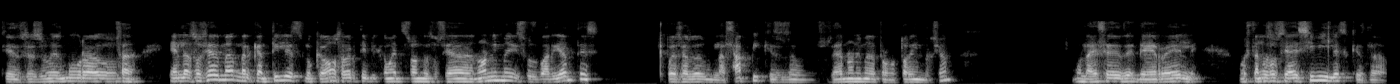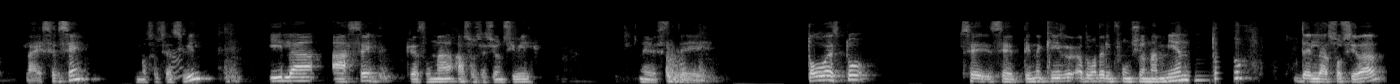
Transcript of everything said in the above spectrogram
que eso es muy raro. O sea, en las sociedades mercantiles lo que vamos a ver típicamente son la sociedad anónima y sus variantes, que puede ser la SAPI, que es la Sociedad Anónima de Promotora de Inversión, o la SDRL, o están las sociedades civiles, que es la, la SC, una sociedad civil, y la AC, que es una asociación civil. Este, todo esto se, se tiene que ir a tomar el funcionamiento de la sociedad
